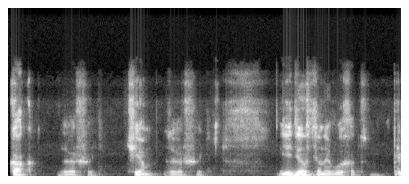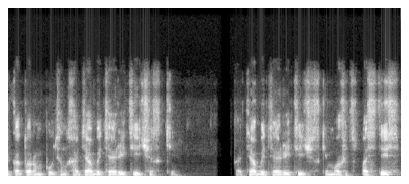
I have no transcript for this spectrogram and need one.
Как завершить? Чем завершить? Единственный выход, при котором Путин хотя бы теоретически, хотя бы теоретически может спастись,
